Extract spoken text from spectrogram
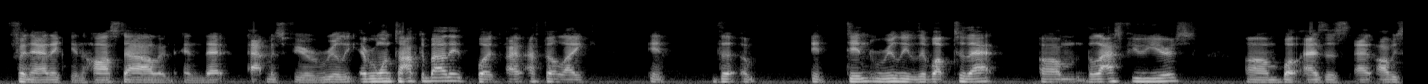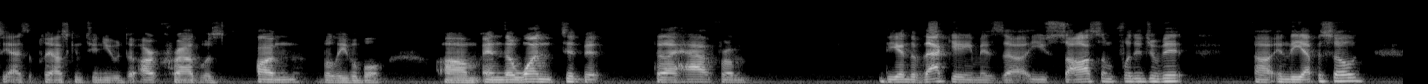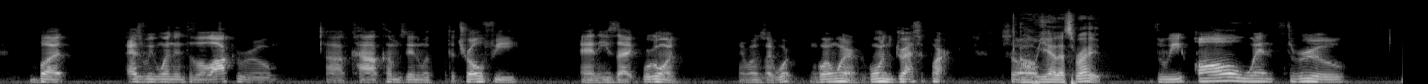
fanatic and hostile, and and that atmosphere really everyone talked about it, but I, I felt like it the um, it didn't really live up to that um, the last few years. Um, but as this, obviously, as the playoffs continued, the, our crowd was unbelievable. Um, and the one tidbit that I have from the end of that game is uh, you saw some footage of it uh, in the episode, but as we went into the locker room, uh, Kyle comes in with the trophy, and he's like, "We're going." Everyone's like, "What? I'm going where? We're going to Jurassic Park." So Oh yeah, that's right. we all went through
